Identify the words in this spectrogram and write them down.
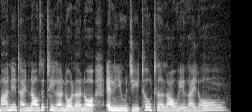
မားနေထိုင်နောက်စတိလန်းဒေါ်လန်းတော့ NUG ထုတ်ထန်လာဝင်အခိုင်လော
